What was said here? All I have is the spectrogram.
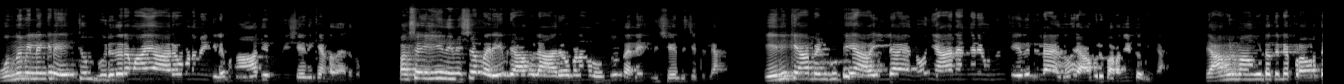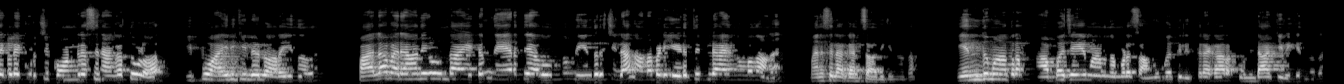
ഒന്നുമില്ലെങ്കിൽ ഏറ്റവും ഗുരുതരമായ ആരോപണമെങ്കിലും ആദ്യം നിഷേധിക്കേണ്ടതായിരുന്നു. പക്ഷെ ഈ നിമിഷം വരെയും രാഹുൽ ആരോപണങ്ങൾ ഒന്നും തന്നെ നിഷേധിച്ചിട്ടില്ല. എനിക്ക് ആ പെൺകുട്ടിയെ അറിയില്ല എന്നോ ഞാൻ അങ്ങനെ ഒന്നും ചെയ്തിട്ടില്ല എന്നോ രാഹുൽ പറഞ്ഞിട്ടുമില്ല. രാഹുൽ മാങ്കൂട്ടത്തിന്റെ പ്രവർത്തികളെ കുറിച്ച് കോൺഗ്രസിനകത്തുള്ളവർ ഇപ്പോ ആയിരിക്കില്ലല്ലോ അറിയുന്നത്. പല പരാതികൾ ഉണ്ടായിട്ടും നേരത്തെ അതൊന്നും നിയന്ത്രിച്ചില്ല നടപടി എടുത്തിട്ടില്ല എന്നുള്ളതാണ് മനസ്സിലാക്കാൻ സാധിക്കുന്നത്. എന്തുമാത്രം അപജയമാണ് നമ്മുടെ സമൂഹത്തിൽ ഇത്തരക്കാർ ഉണ്ടാക്കി വെക്കുന്നത്.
